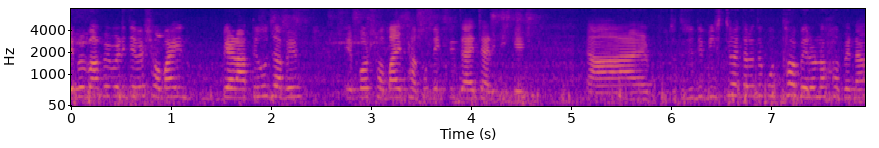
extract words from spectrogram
এরপর বাপের বাড়ি যাবে, সবাই বেড়াতেও যাবে। এরপর সবাই ঠাকুর দেখতে যায় চারিদিকে। আর পুজোতে যদি বৃষ্টি হয়, তাহলে তো কোথাও বেরোনো হবে না।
